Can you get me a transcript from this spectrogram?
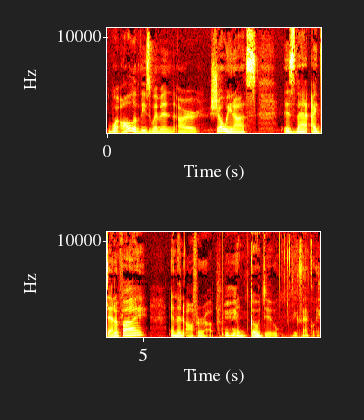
what all of these women are showing us is that identify and then offer up mm-hmm. and go do. Exactly.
